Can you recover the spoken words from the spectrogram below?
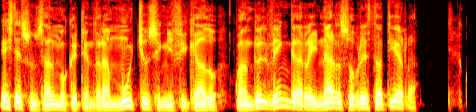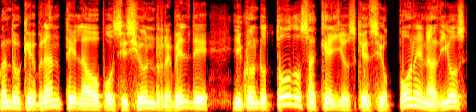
Este es un salmo que tendrá mucho significado cuando Él venga a reinar sobre esta tierra, cuando quebrante la oposición rebelde y cuando todos aquellos que se oponen a Dios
